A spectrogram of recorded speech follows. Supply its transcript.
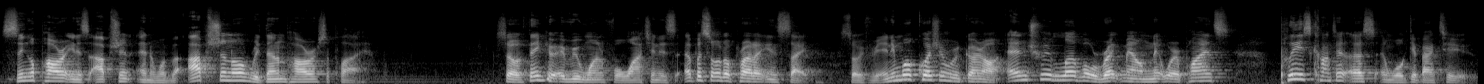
single power in its option, and with an optional redundant power supply. So thank you everyone for watching this episode of Product Insight. So if you have any more questions regarding our entry-level rack mount network appliance, please contact us and we'll get back to you.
